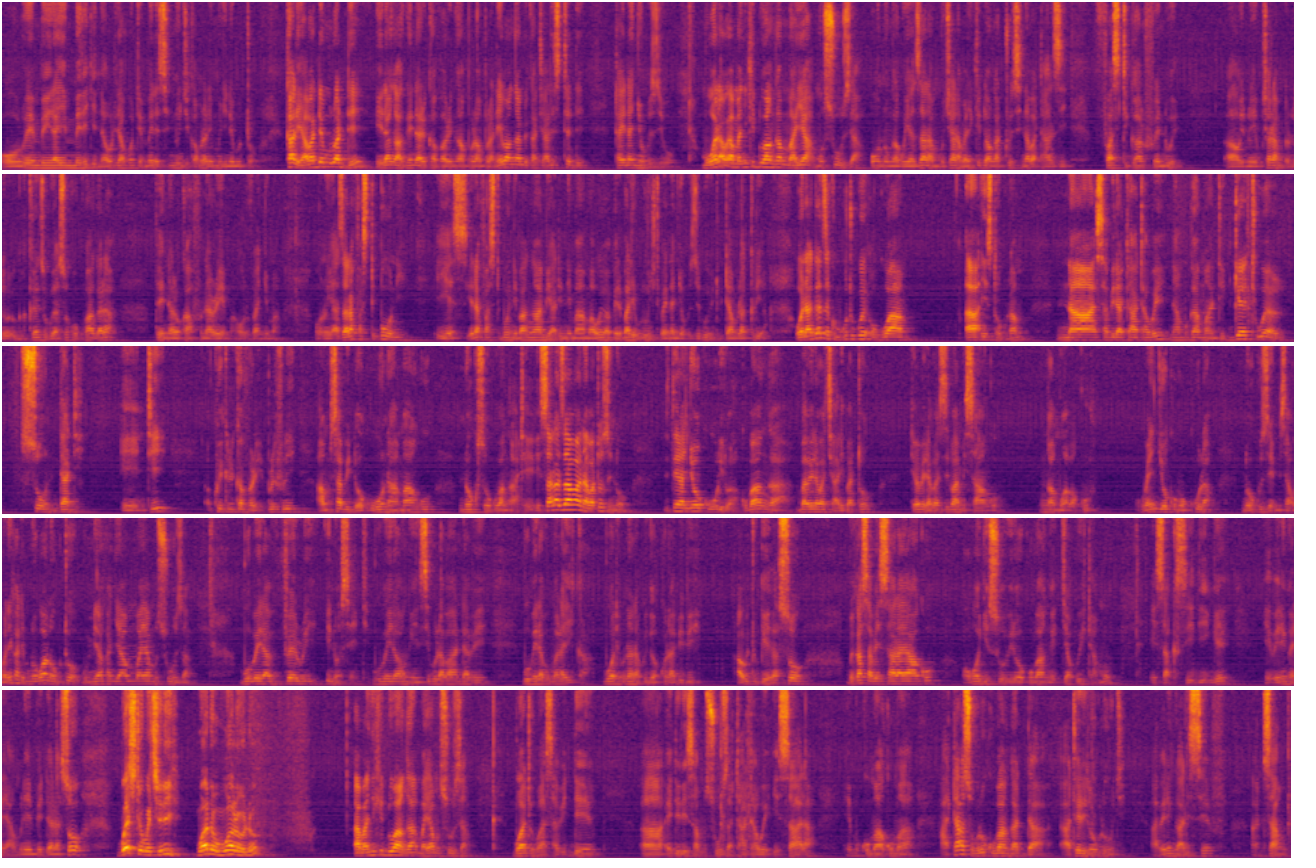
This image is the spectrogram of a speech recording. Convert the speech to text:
olw'embeera y'emmere gye nawulirako nti emmere si nnungi kamula ali mungi ne buto. Kale abadde mulwadde era ng'agenda recovering mpolampola naye bangambye kati ali steady talina nnyo buzibu. Muwala we amanyikiddwa nga maya musuuza ono nga bwe yazaala mu mukyala amanyikiddwa nga tracy nabatanzi first girlfriend we. Ah, ono ye mukyala uh, kenzo gwe yasooka okwagala then aloka afuna rema oluvannyuma ono yazaala first born. Yes era first born baŋŋambye ali ne maama we babeere bali bulungi tebalina nnyo buzibu ebintu bitambula clear. Ono agenze ku mukutu gwe ogwa uh, instagram nasabira taata we namugamba nti get well soon daddy. Eh, nti quick recovery. Briefly amusabidde okuwona amangu n'okusobola okuba ng'aterere sala z'abaana abato zino zitera nnyo okuwulirwa kubanga babeera bakyali bato tebabeera bazzi ba misango nga mu abakulu omanyi gyokoma okukula n'okuzza emisango naye kati buno obwana obuto mu myaka gya maya musuuza bubeera very innocent. Bubeerawo ng'ensi bulaba ndabe bubeera bumalayika buba tebunaana kwiga kukola bibi. Are we together? So bwe kasaba essaala yaako oba ogisuubira okuba nga ejja kuyitamu esakisidinge ebeere nga yamulembe ddala. So bwe kityo bwe kiri mwana omuwala ono amanyikiddwa nga maya musuuza bwatyo bwasabidde edirisa musuuza taata we esaala emukumaakuma. Ate asobole okuba nga adda ateerera obulungi abeere nga ali safe and sound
